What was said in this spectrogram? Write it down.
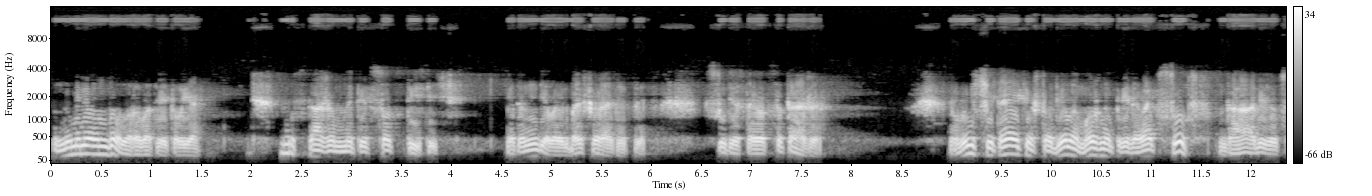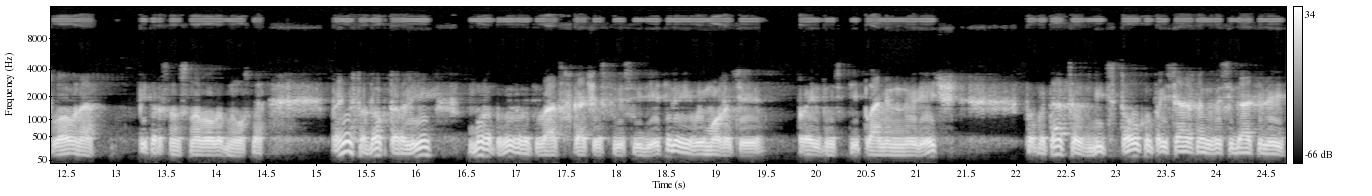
На миллион долларов, ответил я. Ну, скажем, на 500 тысяч. Это не делает большой разницы. Суть остается та же. Вы считаете, что дело можно передавать в суд? Да, безусловно. Питерсон снова улыбнулся. Конечно, доктор Ли может вызвать вас в качестве свидетеля, и вы можете произнести пламенную речь, попытаться сбить с толку присяжных заседателей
